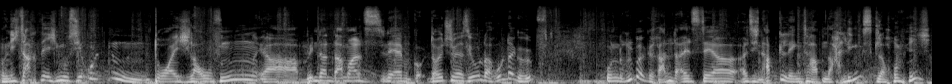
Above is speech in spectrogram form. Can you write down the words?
Und ich dachte, ich muss hier unten durchlaufen. Ja, bin dann damals in der deutschen Version da runtergehüpft und rübergerannt, als der, als ich ihn abgelenkt habe, nach links, glaube ich.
